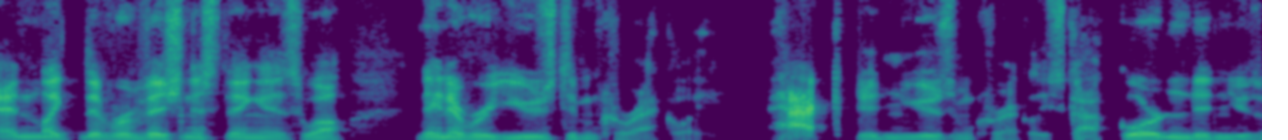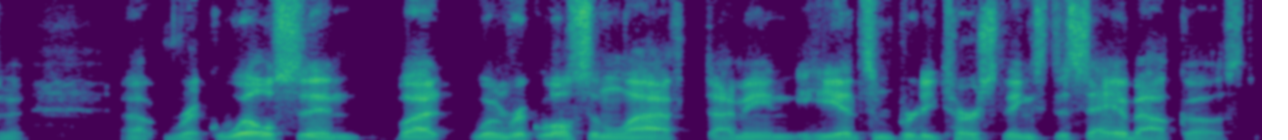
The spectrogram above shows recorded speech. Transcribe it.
and like the revisionist thing as well they never used him correctly. Hack didn't use him correctly. Scott gordon didn't use him uh, rick wilson. But when rick wilson left i mean he had some pretty terse things to say about ghost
